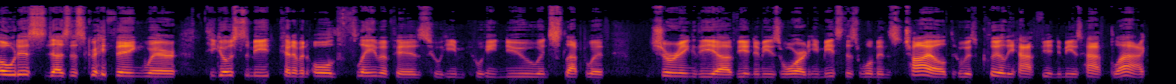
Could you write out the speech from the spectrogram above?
Otis does this great thing where he goes to meet kind of an old flame of his who he who he knew and slept with during the uh, Vietnamese War, and he meets this woman's child who is clearly half Vietnamese, half black,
